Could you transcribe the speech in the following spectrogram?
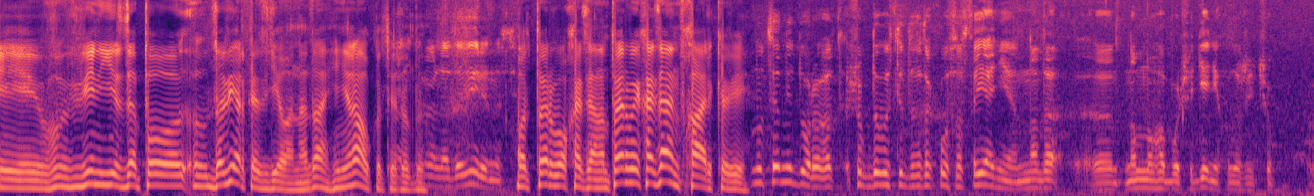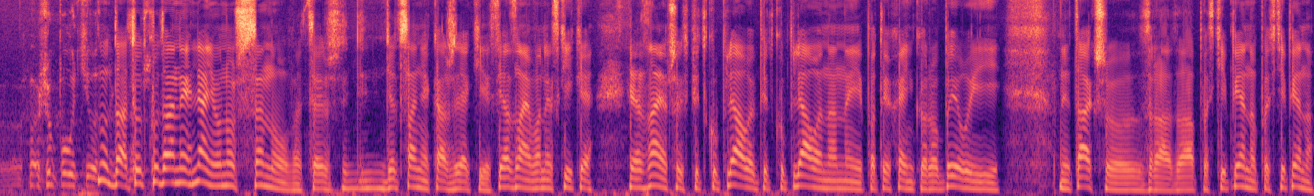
І він їздить по довірка зроблена, да? Генералку ти робив. Довіреність. От першого хазяїна. Перший хазяїн в Харкові. Ну це недорого. Щоб довести до такого состояния, треба е, намного більше денег вложити, щоб, е, щоб вийшло. Ну так, да, тут куди не глянь, воно ж все нове. Це ж дядь Саня каже, як є. Я знаю, вони скільки, я знаю, щось підкупляли, підкупляли на неї, потихеньку робили її. Не так, що зразу, а постепенно, постепенно.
